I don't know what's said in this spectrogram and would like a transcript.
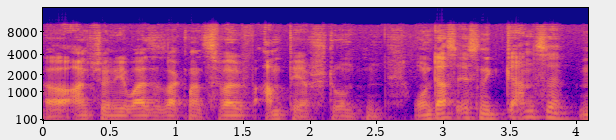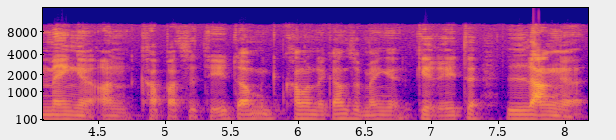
äh, anständigerweise sagt man 12 Ampere-Stunden. Und das ist eine ganze Menge an Kapazität. Damit kann man eine ganze Menge Geräte lange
